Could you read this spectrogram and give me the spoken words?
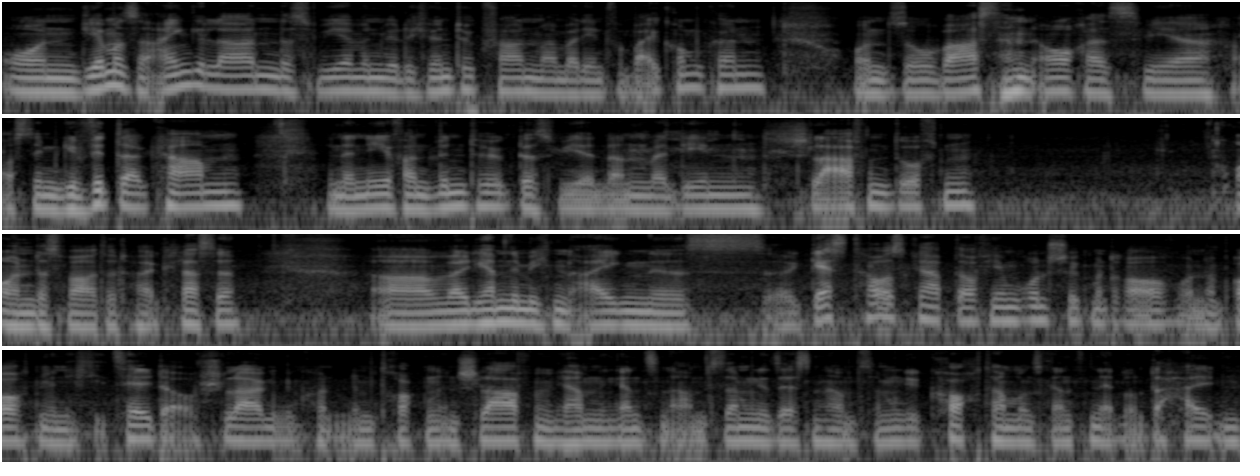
Und die haben uns dann eingeladen, dass wir, wenn wir durch Windhoek fahren, mal bei denen vorbeikommen können. Und so war es dann auch, als wir aus dem Gewitter kamen, in der Nähe von Windhoek, dass wir dann bei denen schlafen durften. Und das war total klasse. Äh, weil die haben nämlich ein eigenes äh, Gasthaus gehabt auf ihrem Grundstück mit drauf und dann brauchten wir nicht die Zelte aufschlagen, wir konnten im Trockenen schlafen, wir haben den ganzen Abend zusammengesessen, haben zusammen gekocht, haben uns ganz nett unterhalten,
